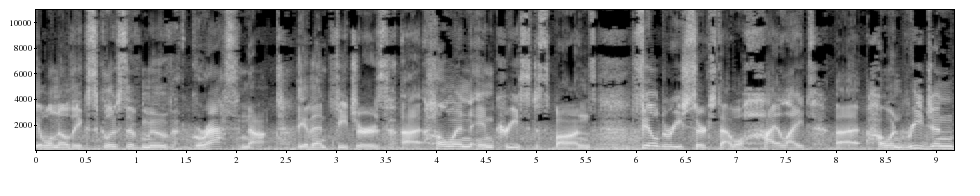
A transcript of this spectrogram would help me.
It will know the exclusive move Grass Knot. The event features uh, Hoenn increased spawns, field research that will highlight uh, Hoenn region,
